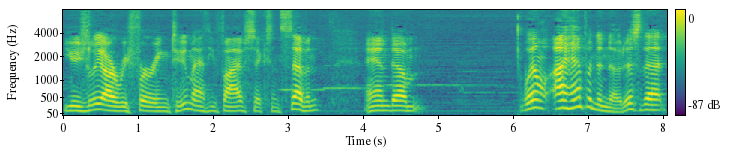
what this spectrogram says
usually are referring to Matthew five, six, and seven, and um, well, I happened to notice that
